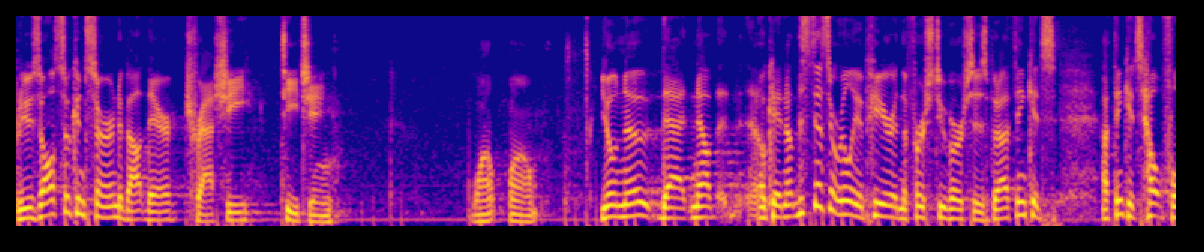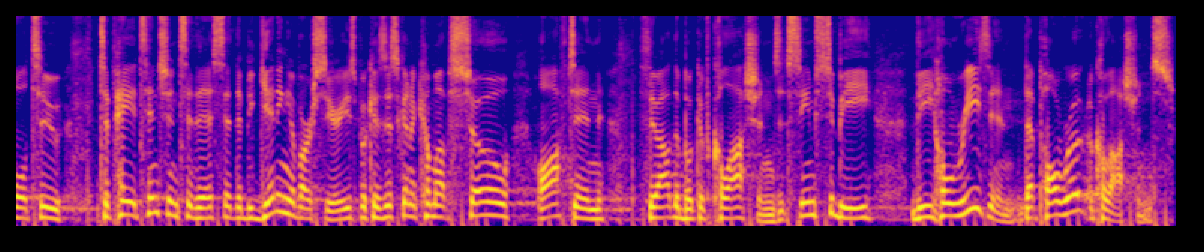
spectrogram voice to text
But he was also concerned about their trashy teaching. Womp womp. You'll note that now, okay, now this doesn't really appear in the first two verses, but I think it's, I think it's helpful to, to pay attention to this at the beginning of our series because it's going to come up so often throughout the book of Colossians. It seems to be the whole reason that Paul wrote a Colossians.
